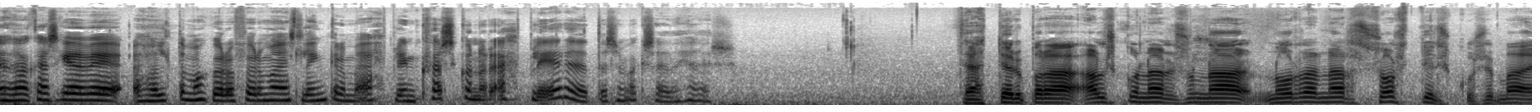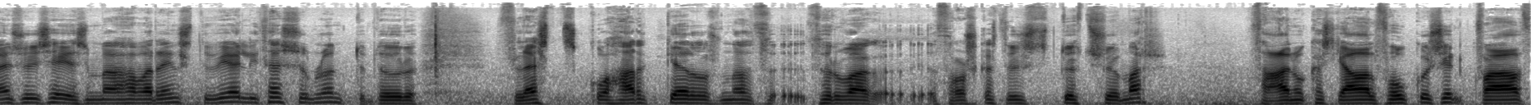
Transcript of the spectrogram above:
En þá kannski að við höldum okkur og förum aðeins lengra með eplin. Hvers konar epli eru þetta sem vaksaði hér? Þetta eru bara alls konar svona norrannar sortir sko sem að, eins og ég segi, sem að hafa reynst vel í þessum löndum. Þau eru flest sko hargerð og svona þurfa þróskast við stutt sömar. það er nú kannski aðal fókusinn hvað,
